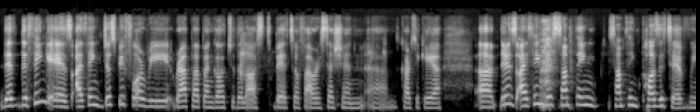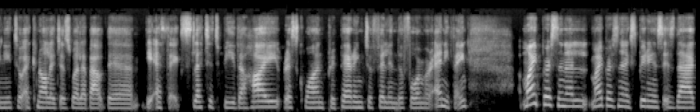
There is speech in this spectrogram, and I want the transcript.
the, the thing is, I think just before we wrap up and go to the last bit of our session, um, Kartikeya, uh, there's i think there's something something positive we need to acknowledge as well about the the ethics let it be the high risk one preparing to fill in the form or anything my personal my personal experience is that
